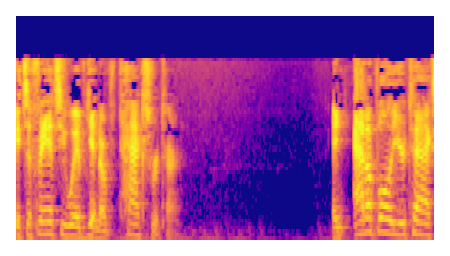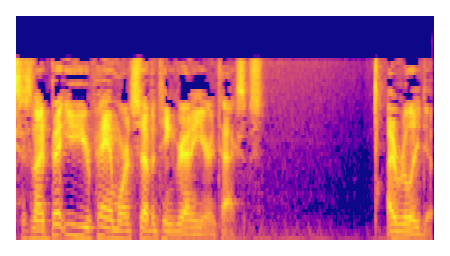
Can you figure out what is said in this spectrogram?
It's a fancy way of getting a tax return. And add up all your taxes, and I bet you you're paying more than 17 grand a year in taxes. I really do.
